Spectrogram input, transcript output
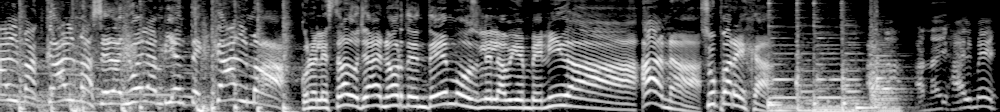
¡Calma, calma! ¡Se dañó el ambiente! ¡Calma! Con el estrado ya en orden, démosle la bienvenida a Ana, su pareja. Ana y Jaime.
